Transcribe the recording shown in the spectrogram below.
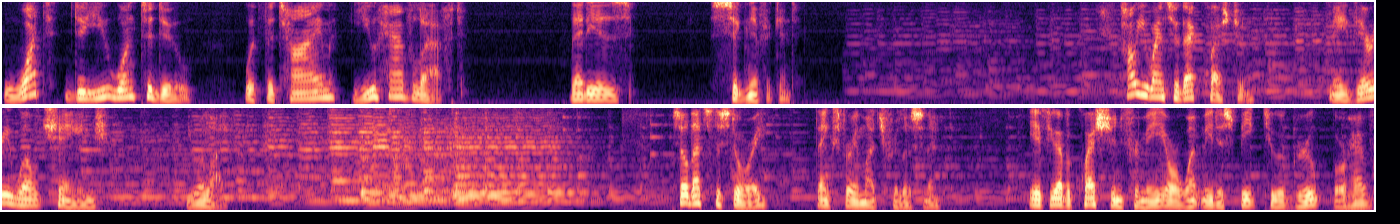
What do you want to do with the time you have left that is significant? How you answer that question may very well change your life. So that's the story. Thanks very much for listening. If you have a question for me or want me to speak to a group or have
